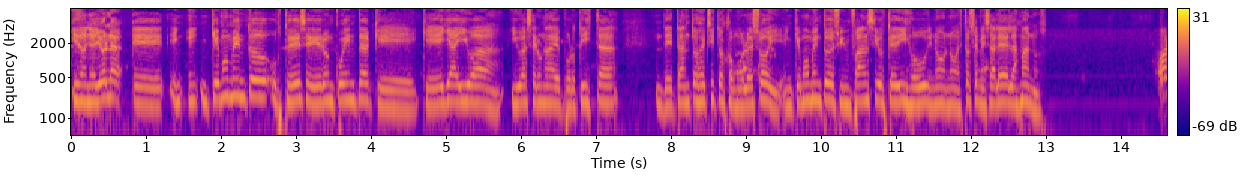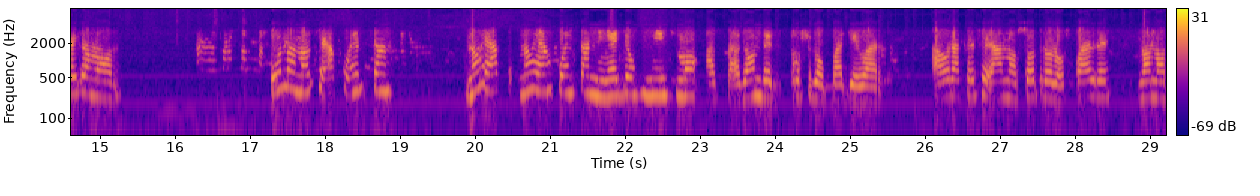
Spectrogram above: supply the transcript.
Y doña Yola, eh, ¿en, en qué momento ustedes se dieron cuenta que, que ella iba, iba a ser una deportista de tantos éxitos como lo es hoy? ¿En qué momento de su infancia usted dijo, uy, no, no, esto se me sale de las manos? Oiga, amor, uno no se da cuenta, no se, da- no se dan cuenta ni ellos mismos hasta dónde Dios los va a llevar. Ahora que sea nosotros los padres, no, no,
